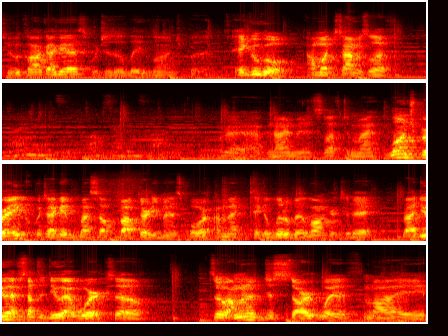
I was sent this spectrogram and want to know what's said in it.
two o'clock, I guess, which is a late lunch, but hey Google, how much time is left? Nine minutes and 12 seconds left. Okay, I have nine minutes left in my lunch break, which I give myself about 30 minutes for. I'm gonna take a little bit longer today, but I do have stuff to do at work, so. So I'm gonna just start with my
